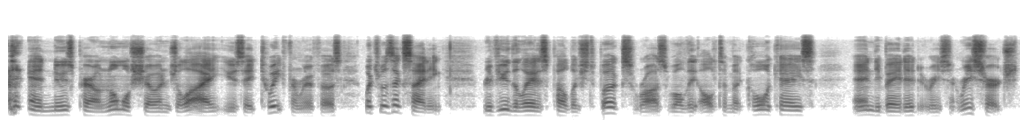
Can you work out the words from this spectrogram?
and news paranormal show in July used a tweet from RUFOS, which was exciting. Reviewed the latest published books, Roswell: The Ultimate Cold Case, and debated recent research.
